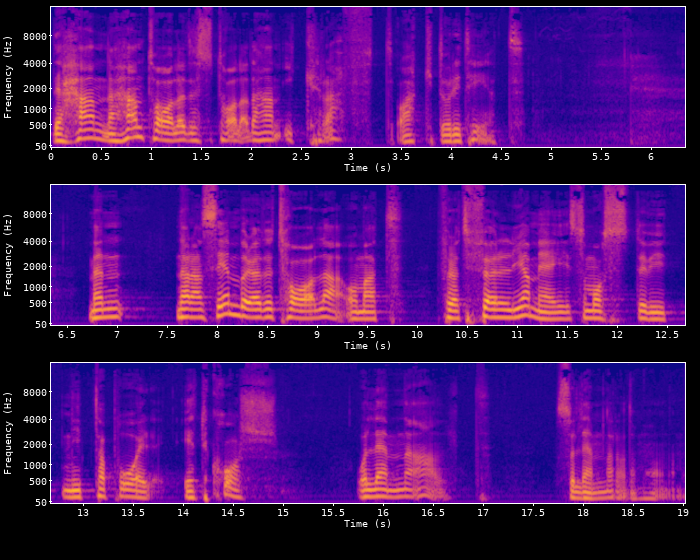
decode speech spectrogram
det han, när han talade så talade han i kraft och auktoritet. Men när han sen började tala om att för att följa mig så måste vi, ni ta på er ett kors och lämna allt. Så lämnade de honom.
